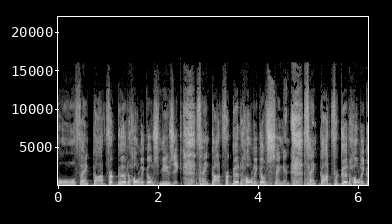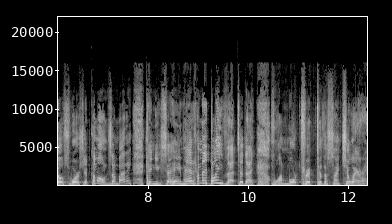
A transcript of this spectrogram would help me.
Oh, thank God for good Holy Ghost music. Thank God for good Holy Ghost singing. Thank God for good Holy Ghost worship. Come on, somebody. Can you say amen? How many believe that today? One more trip to the sanctuary,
